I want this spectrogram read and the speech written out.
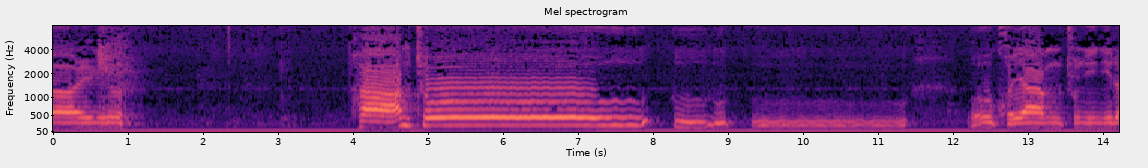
은천만류 방초 고향 춘인이라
